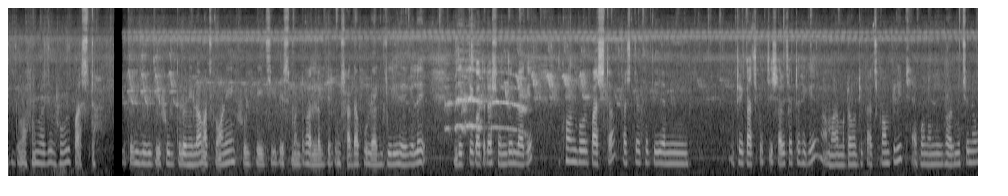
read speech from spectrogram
একদম এখন বাজে ভোর পাঁচটা। ভিজে ভিজে ভিজে ফুল তুলে নিলাম। আজকে অনেক ফুল পেয়েছি। বেশ মনটা ভালো লাগছে। এরকম সাদা ফুল এক জুড়ি হয়ে গেলে দেখতে কতটা সুন্দর লাগে। এখন ভোর পাঁচটা। পাঁচটা থেকে আমি উঠে কাজ করছি সাড়ে চারটা থেকে। আমার মোটামুটি কাজ কমপ্লিট। এখন আমি ঘর মুছে নেব,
